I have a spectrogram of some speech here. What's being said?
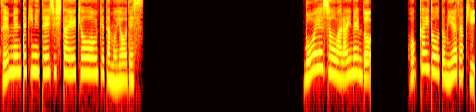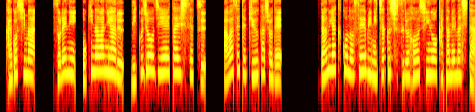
全面的に停止した影響を受けた模様です。防衛省は来年度、北海道と宮崎、鹿児島、それに沖縄にある陸上自衛隊施設、合わせて9カ所で、弾薬庫の整備に着手する方針を固めました。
